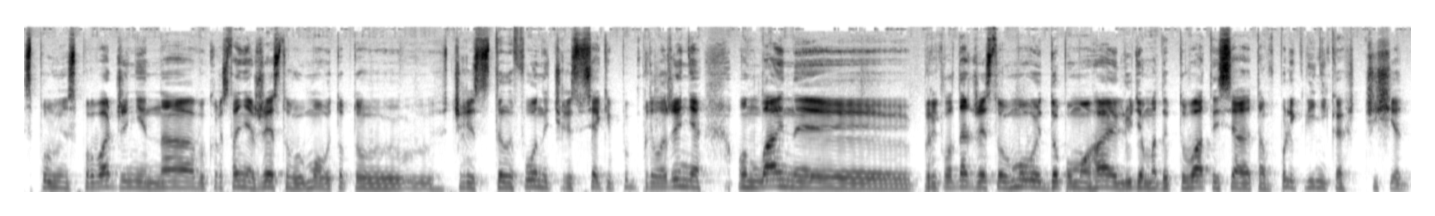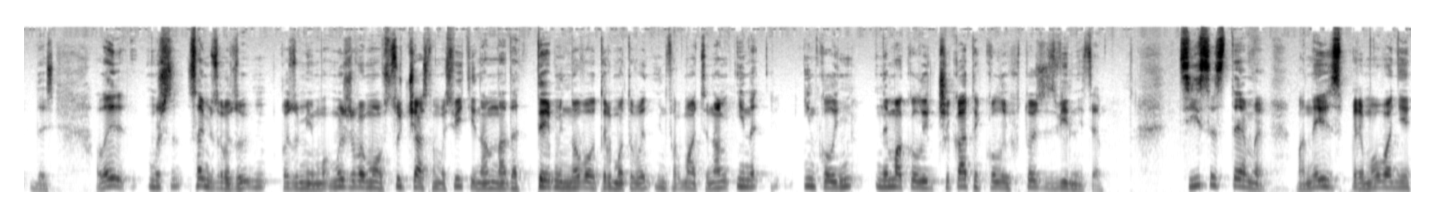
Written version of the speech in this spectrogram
спро- спроваджені на використання жестової мови, тобто е, через телефони, через всякі приложення онлайн е, перекладач жестової мови допомагає людям адаптуватися там в поліклініках чи ще десь. Але ми ж самі розуміємо, ми живемо в сучасному світі, нам треба терміново отримати інформацію. Нам інколи нема коли чекати, коли хтось звільниться. Ці системи вони спрямовані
